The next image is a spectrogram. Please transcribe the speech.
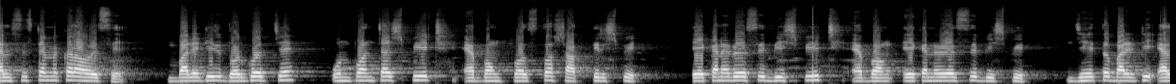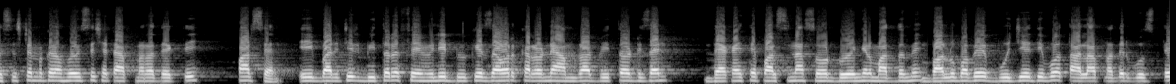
এল সিস্টেমে করা হয়েছে। বাড়িটির দৈর্ঘ্য হচ্ছে উনপঞ্চাশ ফিট এবং প্রস্থ সাতত্রিশ ফিট। এখানে রয়েছে বিশ ফিট এবং এখানে রয়েছে বিশ ফিট। যেহেতু বাড়িটি এল সিস্টেমে করা হয়েছে, সেটা আপনারা দেখতে পারছেন। এই বাড়িটির ভিতরে ফ্যামিলি ঢুকে যাওয়ার কারণে আমরা ভিতর ডিজাইন দেখাইতে পারছি না সো ড্রয়িং এর মাধ্যমে ভালোভাবে বুঝিয়ে দিব, তাহলে আপনাদের বুঝতে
